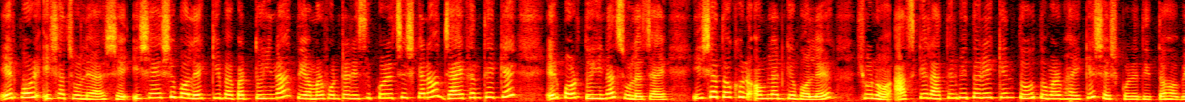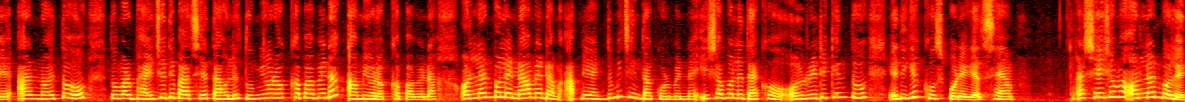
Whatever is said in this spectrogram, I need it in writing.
এরপর ঈশা চলে আসে। ঈশা এসে বলে, কি ব্যাপার তুহিনা? তুই আমার ফোনটা রিসিভ করেছিস কেন? যা এখান থেকে। এরপর তুহিনা চলে যায়। ঈশা তখন অমলানকে বলে, শোনো আজকে রাতের ভিতরেই কিন্তু তোমার ভাইকে শেষ করে দিতে হবে। আর নয়তো তোমার ভাই যদি বাঁচে, তাহলে তুমিও রক্ষা পাবে না, আমিও রক্ষা পাবে না। অনলাইন বলে, না, ম্যাডাম, আপনি একদমই চিন্তা করবেন না। ঈশা বলে, দেখো অলরেডি কিন্তু এদিকে খোঁজ পড়ে গেছে। আর সেই সময় অনলাইন বলে,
